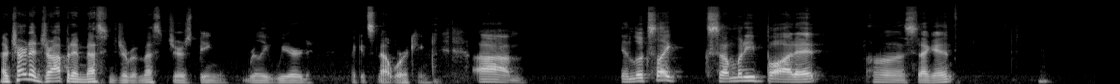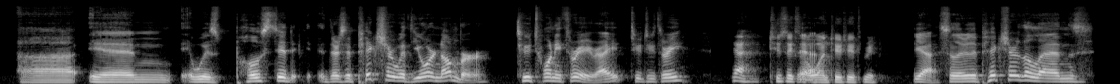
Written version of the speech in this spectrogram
I'm trying to drop it in Messenger, but Messenger is being really weird. Like it's not working. Um, it looks like somebody bought it. Hold on a second. Uh, in it was posted. There's a picture with your number, 223, right? 223. Yeah, two six zero one two two three. Yeah. So there's a picture of the lens,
